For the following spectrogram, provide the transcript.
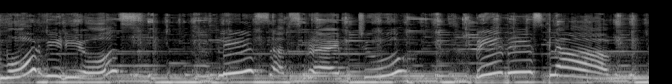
more videos, please subscribe to Babies Club.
